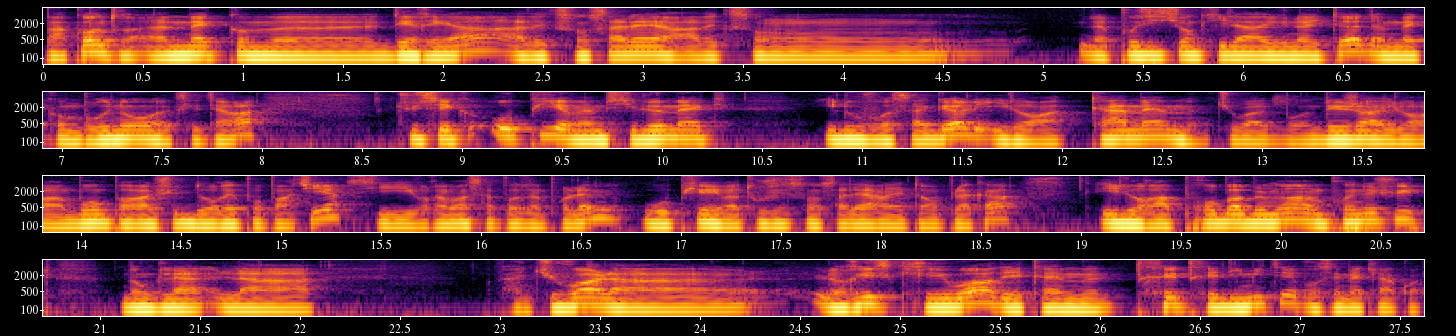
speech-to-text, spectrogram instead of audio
Par contre, un mec comme euh, Derea, avec son salaire, avec son la position qu'il a à United, un mec comme Bruno, etc., tu sais qu'au pire, même si le mec il ouvre sa gueule, il aura quand même, tu vois, bon, déjà, il aura un bon parachute doré pour partir, si vraiment ça pose un problème, ou au pire, il va toucher son salaire en étant au placard, et il aura probablement un point de chute. Donc, la, la, enfin, tu vois, la, le risque-reward est quand même très très limité pour ces mecs-là, quoi.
